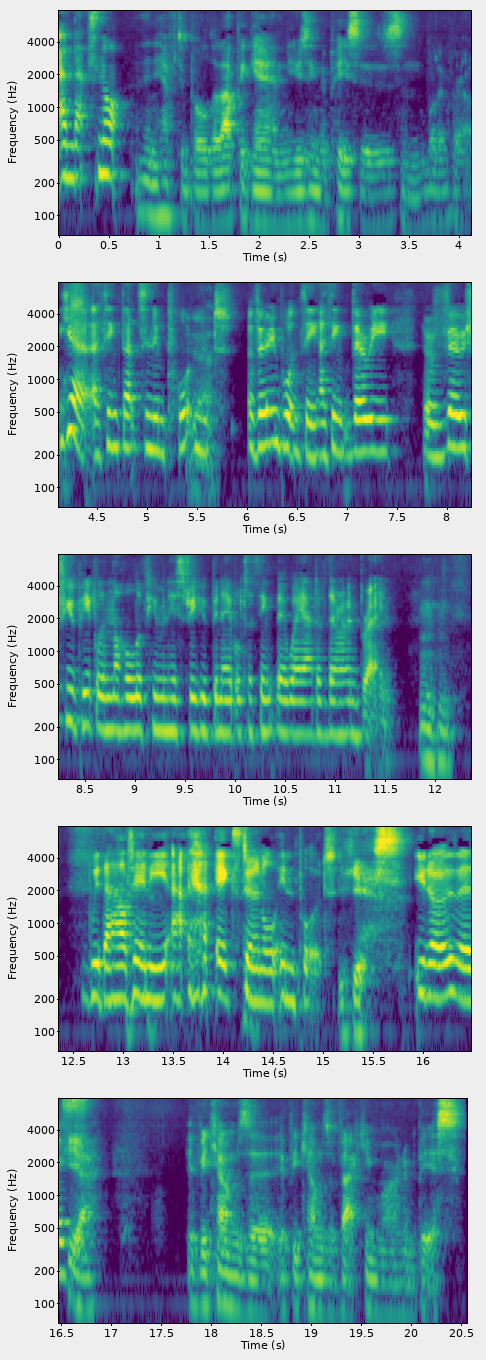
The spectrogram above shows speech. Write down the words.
and that's not And then you have to build it up again using the pieces and whatever else. yeah, I think that's an important a very important thing. I think very there are very few people in the whole of human history who've been able to think their way out of their own brain mm-hmm. without any external input. Yes. You know, there's Yeah. It becomes a it becomes a vacuum or an abyss.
